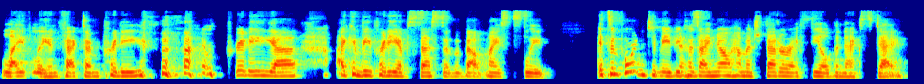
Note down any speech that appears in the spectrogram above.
lightly in fact i'm pretty i'm pretty uh i can be pretty obsessive about my sleep it's important to me because i know how much better i feel the next day.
